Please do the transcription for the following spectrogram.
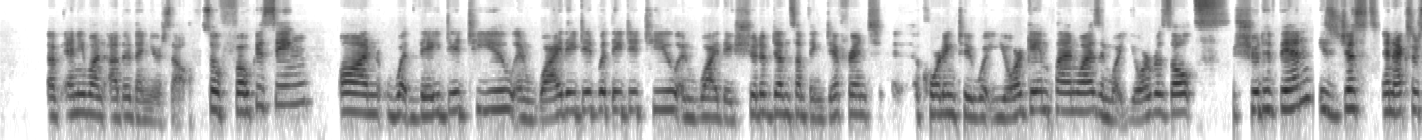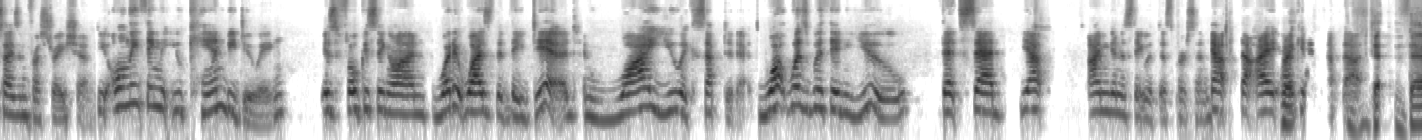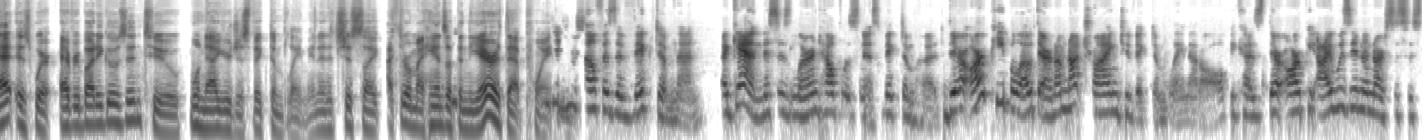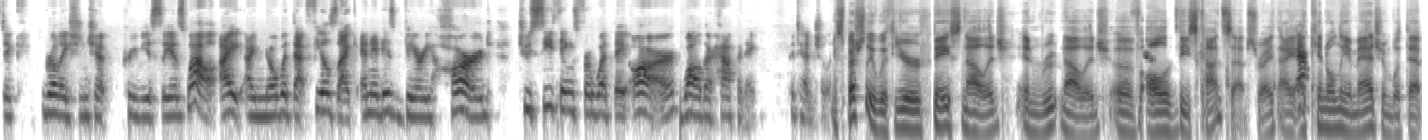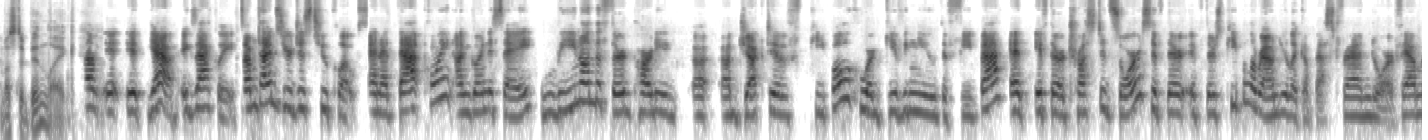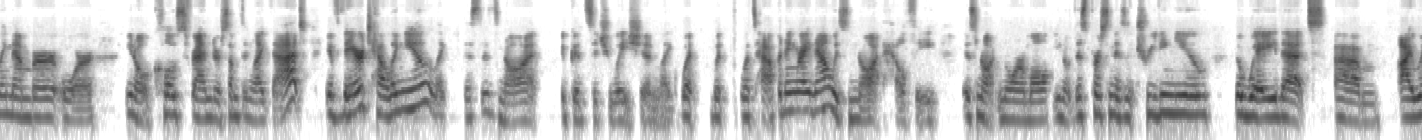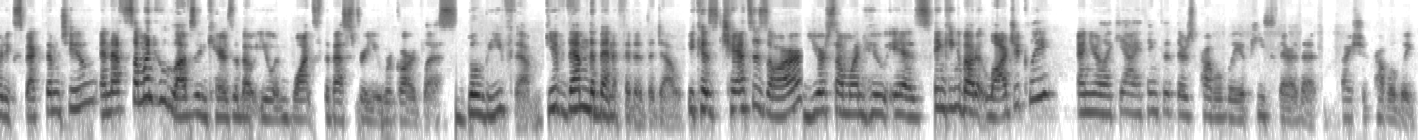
of anyone other than yourself. So focusing on what they did to you and why they did what they did to you and why they should have done something different according to what your game plan was and what your results should have been is just an exercise in frustration. The only thing that you can be doing is focusing on what it was that they did and why you accepted it. What was within you that said, yep, I'm going to stay with this person. Yeah, that I, I can accept that. that. That is where everybody goes into, well, now you're just victim blaming. And it's just like, I throw my hands up in the air at that point. You yourself as a victim then. Again, this is learned helplessness, victimhood. There are people out there, and I'm not trying to victim blame at all because there are, I was in a narcissistic relationship previously as well. I, I know what that feels like. And it is very hard to see things for what they are while they're happening potentially. Especially with your base knowledge and root knowledge of yeah. all of these concepts, right? I, yeah. I, can only imagine what that must have been like. Um, it, it, yeah, exactly. Sometimes you're just too close. And at that point, I'm going to say lean on the third party uh, objective people who are giving you the feedback. And if they're a trusted source, if there if there's people around you like a best friend or a family member or you know a close friend or something like that if they're telling you like this is not a good situation. Like what what what's happening right now is not healthy is not normal. You know this person isn't treating you the way that um, i would expect them to. And that's someone who loves and cares about you and wants the best for you regardless. Believe them. Give them the benefit of the doubt. Because chances are you're someone who is thinking about it logically and you're like yeah i think that there's probably a piece there that i should probably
